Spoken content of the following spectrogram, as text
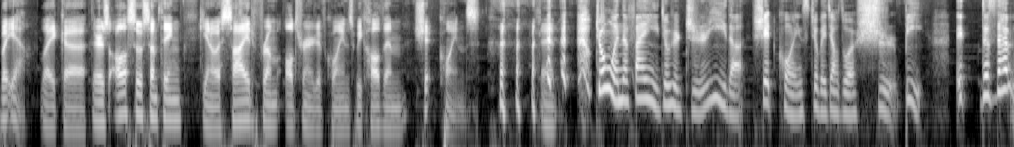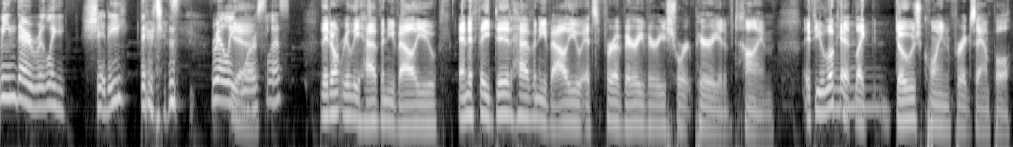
But yeah, like uh, there's also something, you know, aside from alternative coins, we call them shit coins. and 中文的翻译就是直译的 shit coins 就被叫做屎币。It, does that mean they're really shitty? They're just really Yeah. worthless? they don't really have any value. And if they did have any value, it's for a very, very short period of time. If you look at like Dogecoin, for example,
